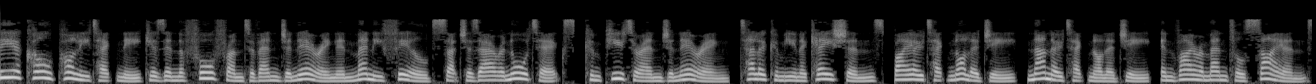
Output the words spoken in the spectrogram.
The École Polytechnique is in the forefront of engineering in many fields such as aeronautics, computer engineering, telecommunications, biotechnology, nanotechnology, environmental science,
